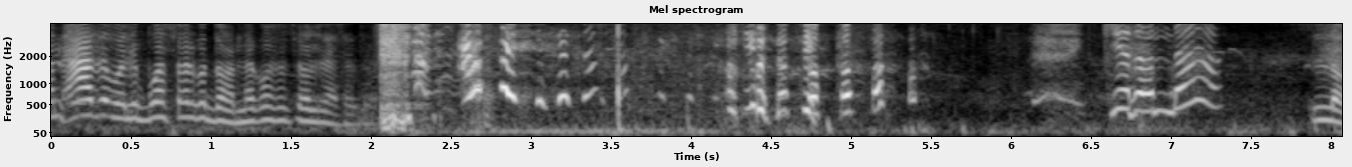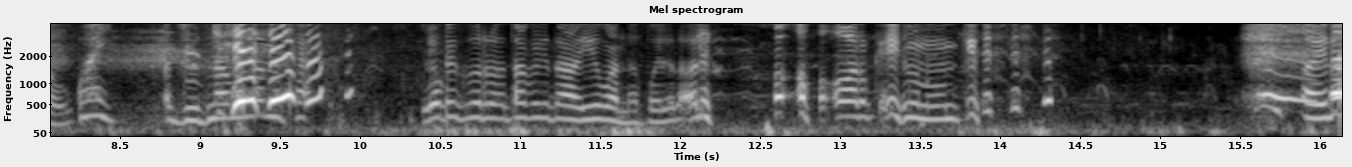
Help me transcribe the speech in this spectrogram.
अनि आजभोलि बसपारको धन्दा कसो चलिरहेछ त? के धन्दा? लौ। कुरो तपाईँको त योभन्दा पहिला त अलिक अर्कै हुनुहुन्थ्यो। होइन?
